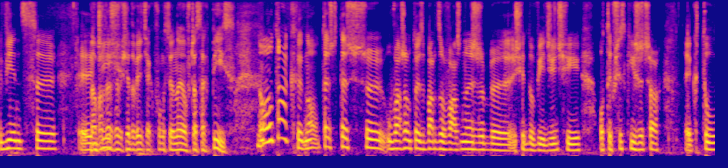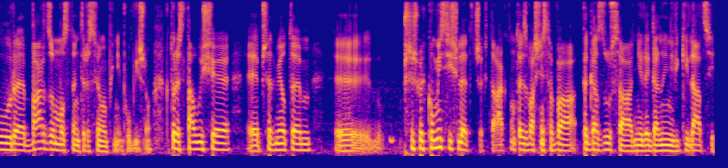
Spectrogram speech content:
więc No ważne, dziś... żeby się dowiedzieć, jak funkcjonują w czasach PiS. No tak, no też, też uważam, to jest bardzo ważne, żeby się dowiedzieć i o tych wszystkich rzeczach, które bardzo mocno interesują opinię publiczną, które stały się y, y, przyszłych komisji śledczych, tak? No to jest właśnie sprawa Pegasusa, nielegalnej inwigilacji,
